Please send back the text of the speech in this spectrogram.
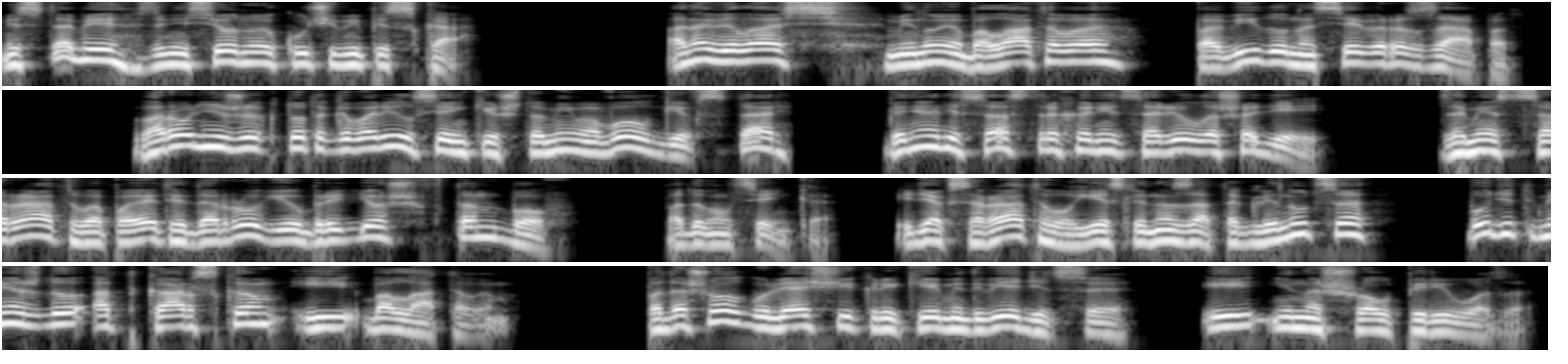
местами занесенную кучами песка. Она велась, минуя Балатова, по виду на северо-запад. В Воронеже кто-то говорил Сеньке, что мимо Волги в Старь гоняли с Астрахани царю лошадей. За мест Саратова по этой дороге убредешь в Тамбов, — подумал Сенька. Идя к Саратову, если назад оглянуться, будет между Откарском и Балатовым. Подошел гулящий к реке Медведице и не нашел перевоза.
